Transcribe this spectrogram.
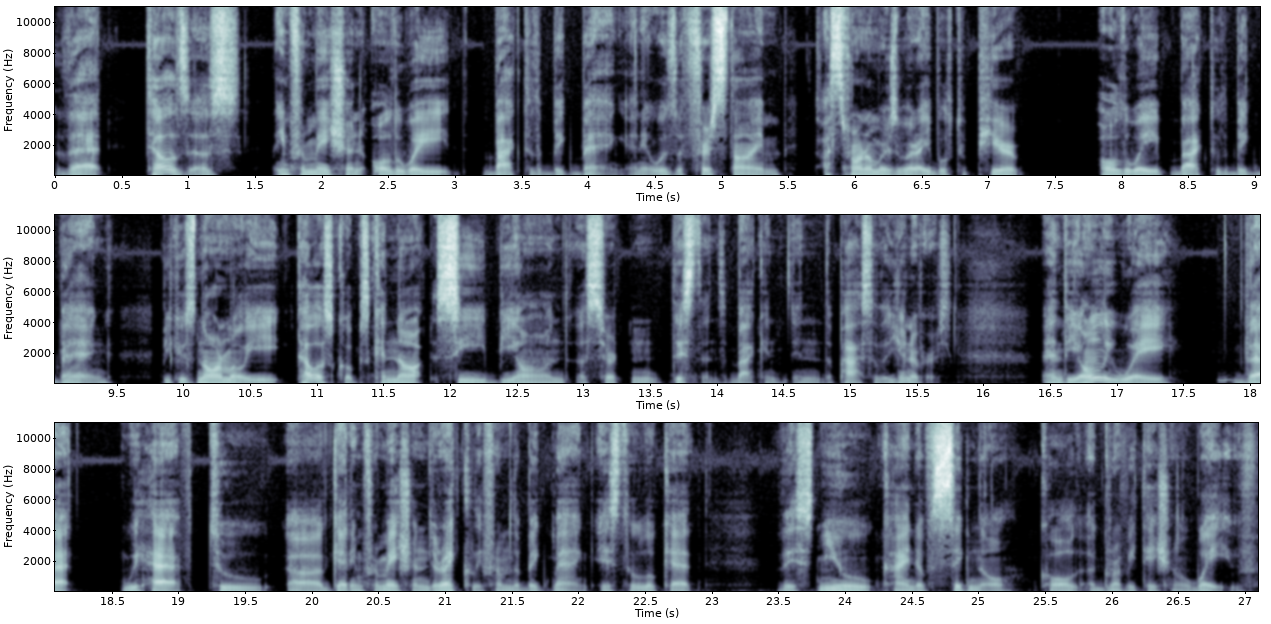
that tells us information all the way back to the Big Bang. And it was the first time astronomers were able to peer all the way back to the Big Bang because normally telescopes cannot see beyond a certain distance back in, in the past of the universe. And the only way that we have to uh, get information directly from the Big Bang is to look at this new kind of signal called a gravitational wave.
